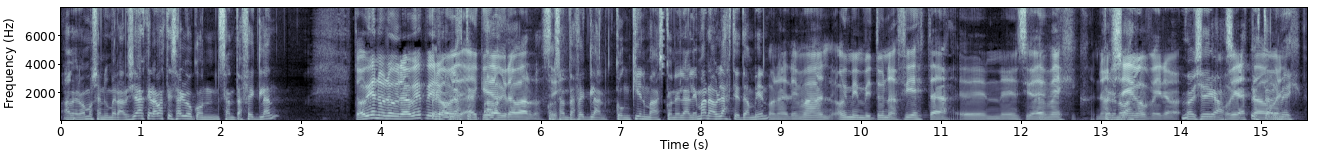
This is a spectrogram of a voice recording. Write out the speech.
a ver, vamos a enumerar. ¿Ya grabaste algo con Santa Fe Clan? Todavía no lo grabé, pero, hablaste- hay que ah, grabarlo. Con sí. Santa Fe Clan. ¿Con quién más? ¿Con el alemán hablaste también? Con alemán. Hoy me invitó a una fiesta en, en Ciudad de México. No Pero no- llego, pero. No llegas. Hubiera estado bueno. México.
